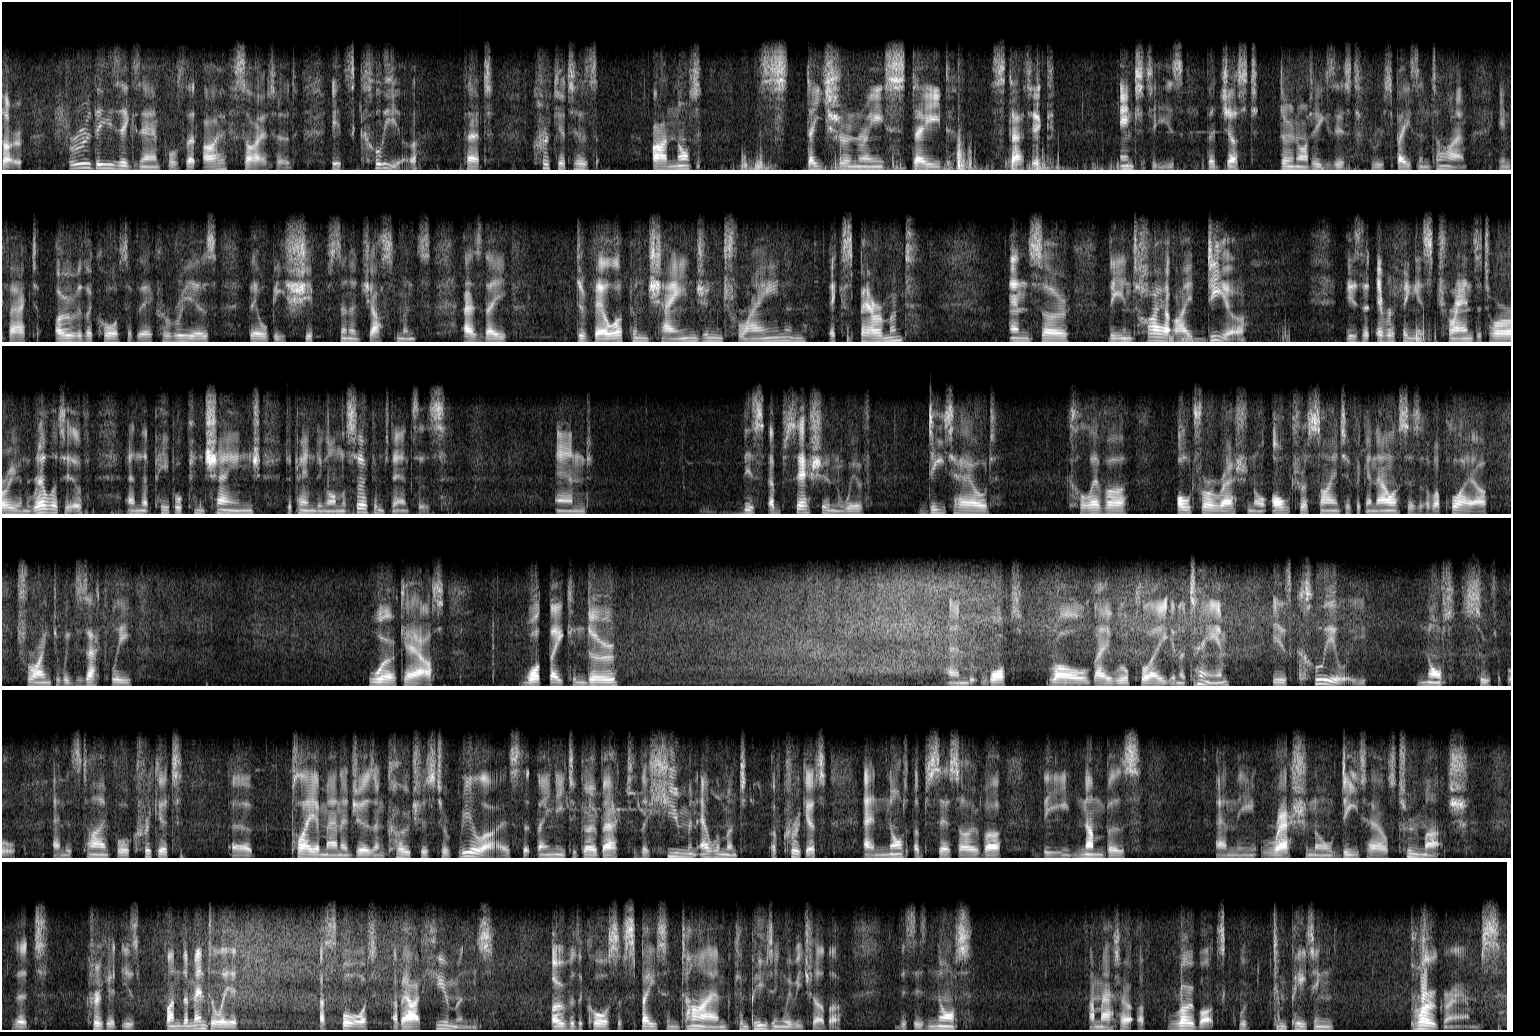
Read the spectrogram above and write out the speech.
So, through these examples that I've cited, it's clear that cricketers are not stationary, stayed, static entities that just do not exist through space and time. In fact, over the course of their careers, there will be shifts and adjustments as they develop and change and train and experiment. And so, the entire idea is that everything is transitory and relative, and that people can change depending on the circumstances. And this obsession with detailed, clever, ultra rational, ultra scientific analysis of a player trying to exactly work out what they can do and what role they will play in a team is clearly not suitable. And it's time for cricket uh, player managers and coaches to realise that they need to go back to the human element of cricket and not obsess over the numbers and the rational details too much. That cricket is fundamentally a, a sport about humans over the course of space and time competing with each other. This is not a matter of robots with competing programs.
